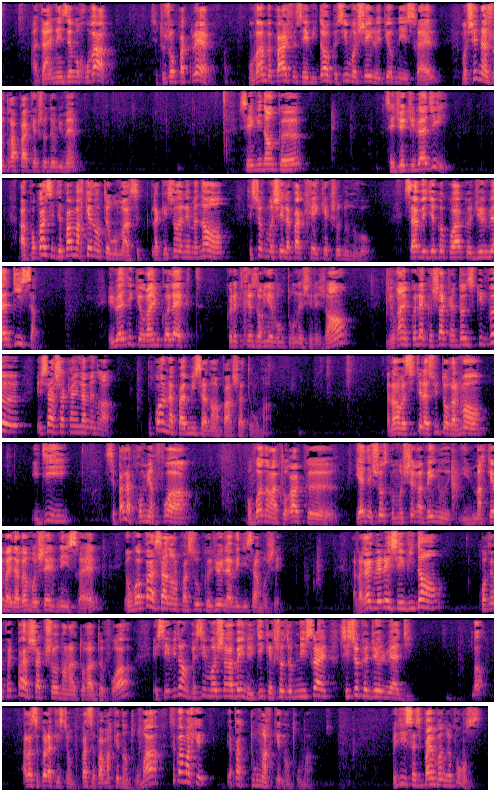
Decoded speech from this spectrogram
C'est toujours pas clair. c'est évident que si Moshe le dit au Israël, Moshe n'ajoutera pas quelque chose de lui-même. C'est évident que c'est Dieu qui lui a dit. Ah, pourquoi c'était pas marqué dans Teruma? La question elle est maintenant, c'est sûr que Moshe n'a pas créé quelque chose de nouveau. Ça veut dire que quoi? Que Dieu lui a dit ça. Il lui a dit qu'il y aura une collecte, que les trésoriers vont tourner chez les gens, il y aura un collègue que chacun donne ce qu'il veut, et ça, chacun il l'amènera. Pourquoi on n'a pas mis ça dans la parasha Touma Alors on va citer la suite oralement. Il dit, c'est pas la première fois qu'on voit dans la Torah que il y a des choses que Moshe Rabbeinu, il marquait Vaïdaba Moshe venu Israël, et on voit pas ça dans le passage que Dieu il avait dit ça à Moshe. À la règle, c'est évident qu'on répète pas chaque chose dans la Torah deux fois, et c'est évident que si Moshe Rabbeinu dit quelque chose de Israël, c'est sûr que Dieu lui a dit. Bon. Alors c'est quoi la question? Pourquoi c'est pas marqué dans Trouma? C'est pas marqué. Il n'y a pas tout marqué dans Trouma. Mais dit, ça c'est pas une bonne réponse.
